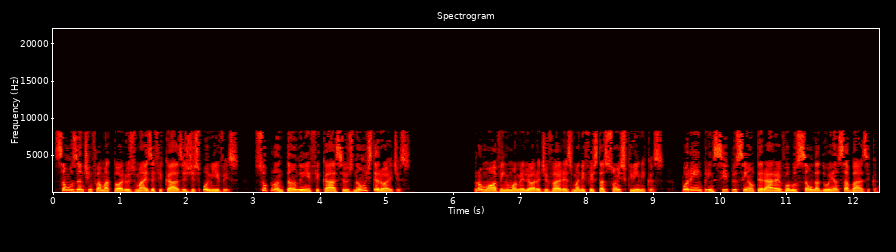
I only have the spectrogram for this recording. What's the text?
são os anti-inflamatórios mais eficazes disponíveis, suplantando em eficácia os não esteroides. Promovem uma melhora de várias manifestações clínicas, porém em princípio sem alterar a evolução da doença básica.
